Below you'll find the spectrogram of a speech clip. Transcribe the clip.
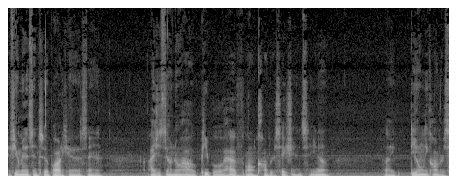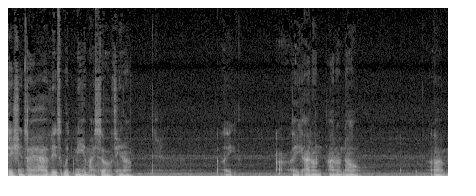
a few minutes into the podcast and I just don't know how people have long conversations, you know? Like the only conversations I have is with me and myself, you know? Like like I don't I don't know. Um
